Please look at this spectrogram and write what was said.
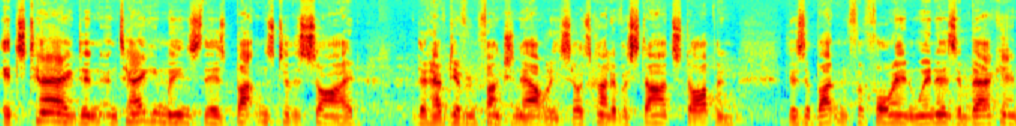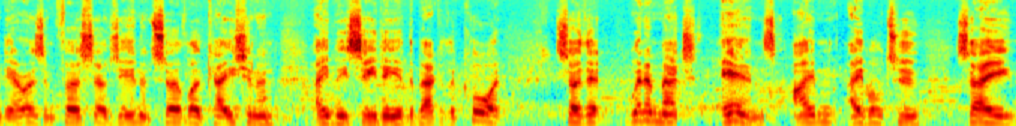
it's tagged, and, and tagging means there's buttons to the side that have different functionality. So it's kind of a start, stop, and there's a button for forehand winners and backhand errors and first serves in and serve location and ABCD at the back of the court. So that when a match ends, I'm able to say,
